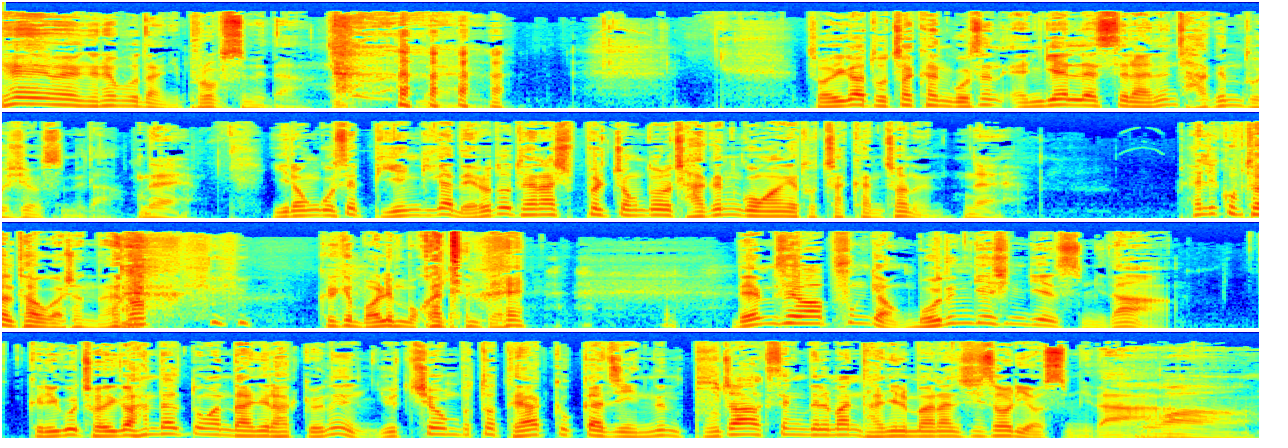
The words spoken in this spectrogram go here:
해외여행을 해보다니 부럽습니다. 네. 저희가 도착한 곳은 엔겔레스라는 작은 도시였습니다. 네, 이런 곳에 비행기가 내려도 되나 싶을 정도로 작은 공항에 도착한 저는 네. 헬리콥터를 타고 가셨나요? 그렇게 멀리 못 갈 텐데. 냄새와 풍경, 모든 게 신기했습니다. 그리고 저희가 한 달 동안 다닐 학교는 유치원부터 대학교까지 있는 부자 학생들만 다닐 만한 시설이었습니다. 와,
